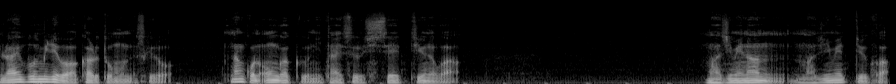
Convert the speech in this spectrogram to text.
ライブを見ればわかると思うんですけどなんかこの音楽に対する姿勢っていうのが真面目なん真面目っていうか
